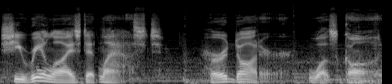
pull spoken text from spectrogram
She realized at last her daughter was gone.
